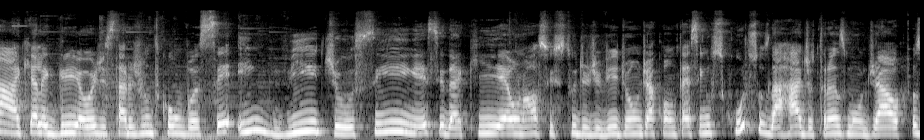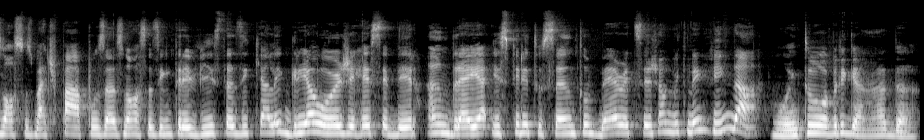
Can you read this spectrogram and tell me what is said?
Olá, que alegria hoje estar junto com você em vídeo. Sim, esse daqui é o nosso estúdio de vídeo onde acontecem os cursos da Rádio Transmundial, os nossos bate-papos, as nossas entrevistas e que alegria hoje receber a Andrea Espírito Santo Barrett. Seja muito bem-vinda. Muito obrigada.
